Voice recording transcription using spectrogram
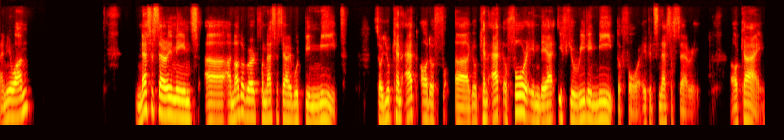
Anyone? Necessary means uh, another word for necessary would be need. So you can add out of uh, you can add a for in there if you really need the for, if it's necessary. Okay.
